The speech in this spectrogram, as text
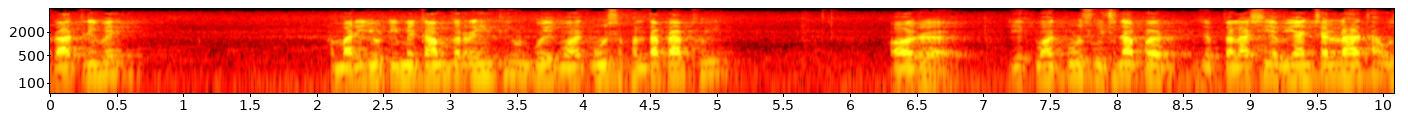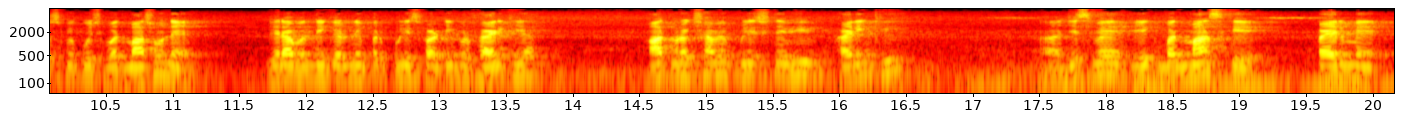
रात्रि में हमारी जो टीमें काम कर रही थी, उनको एक महत्वपूर्ण सफलता प्राप्त हुई। और एक महत्वपूर्ण सूचना पर जब तलाशी अभियान चल रहा था, उसमें कुछ बदमाशों ने घेराबंदी करने पर पुलिस पार्टी पर फायर किया। आत्मरक्षा में पुलिस ने भी फायरिंग की, जिसमें एक बदमाश के पैर में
